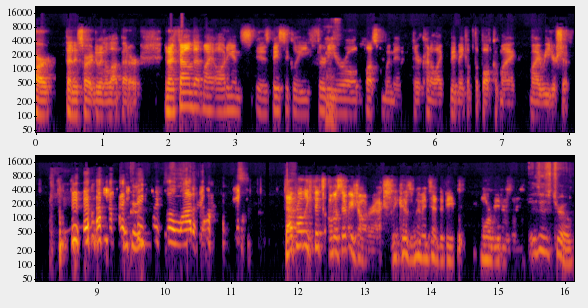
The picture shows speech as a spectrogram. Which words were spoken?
art, then it started doing a lot better. And I found that my audience is basically 30 year old plus women. They're kind of like they make up the bulk of my my readership. I think there's a lot of that. That probably fits almost every genre, actually, because women tend to be more readers. This is true.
